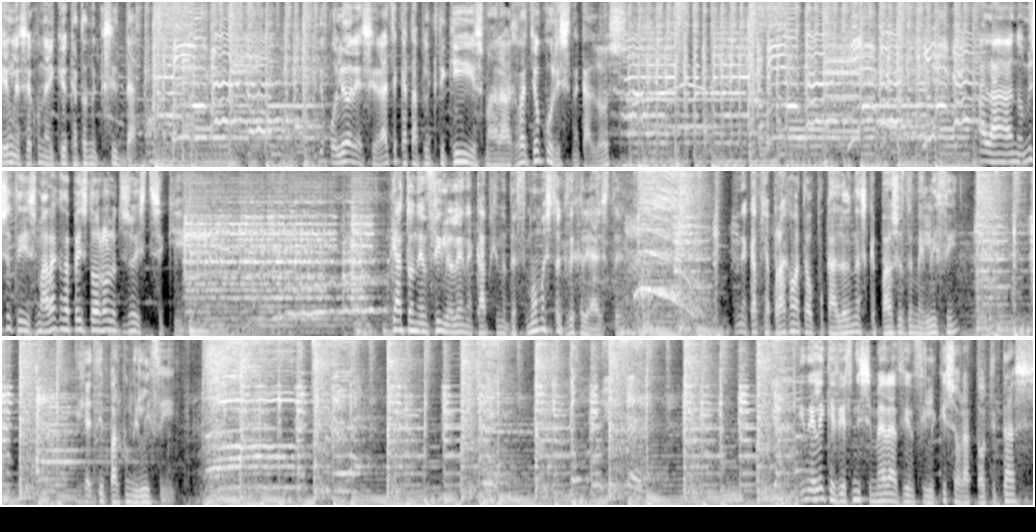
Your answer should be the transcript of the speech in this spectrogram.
οι Έλληνες έχουν IQ 160 Είναι πολύ ωραία σειρά και καταπληκτική η Σμαράγδα και ο Κούρης είναι καλός. Αλλά νομίζω ότι η Σμαράγδα παίζει το ρόλο της ζωής της εκεί. Για τον εμφύλιο λένε κάποιοι να τα θυμόμαστε, όχι δεν χρειάζεται. Είναι κάποια πράγματα όπου καλό είναι να σκεπάζονται με λύθη γιατί υπάρχουν ηλίθιοι Είναι λέει και Διεθνής ημέρα διεμφυλικής ορατότητας.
